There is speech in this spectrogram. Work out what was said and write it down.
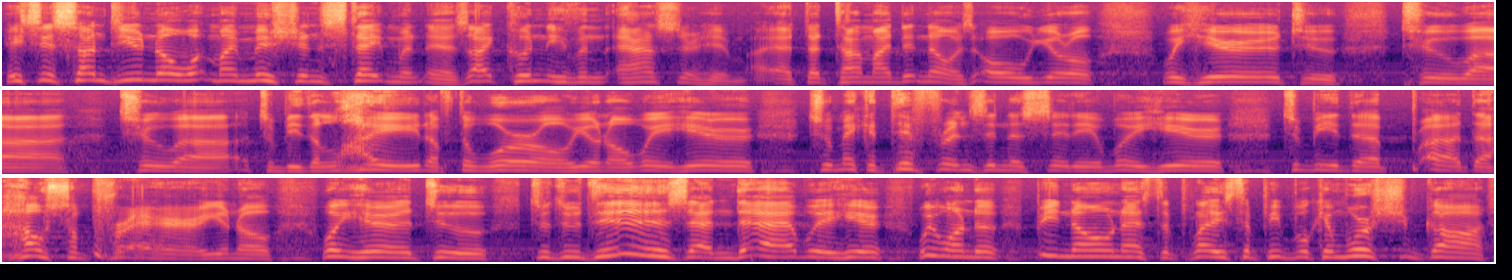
He said, Son, do you know what my mission statement is? I couldn't even answer him. At that time, I didn't know. I said, Oh, you know, we're here to, to, uh, to, uh, to be the light of the world. You know, we're here to make a difference in the city. We're here to be the, uh, the house of prayer. You know, we're here to, to do this and that. We're here. We want to be known as the place that people can worship God,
